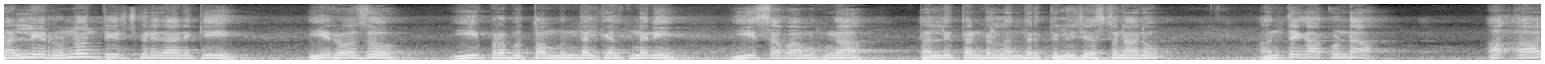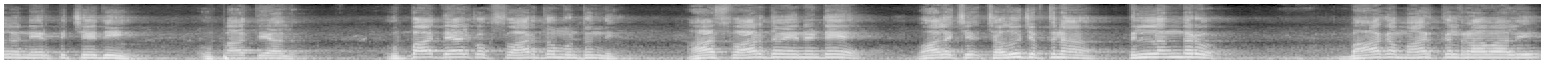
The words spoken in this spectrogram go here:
తల్లి రుణం తీర్చుకునేదానికి ఈరోజు ఈ ప్రభుత్వం ముందరికెళ్తుందని ఈ సభాముఖంగా తల్లిదండ్రులందరూ తెలియజేస్తున్నాను. అంతేకాకుండా ఆ ఆలు నేర్పించేది ఉపాధ్యాయులు. ఉపాధ్యాయులకు ఒక స్వార్థం ఉంటుంది. ఆ స్వార్థం ఏంటంటే వాళ్ళ చదువు చెప్తున్న పిల్లలందరూ బాగా మార్కులు రావాలి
